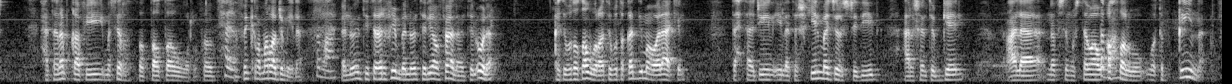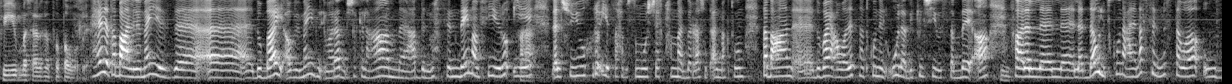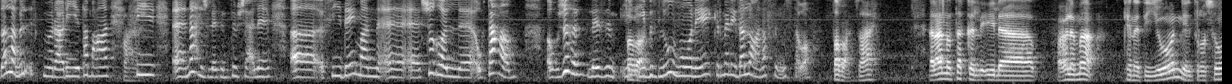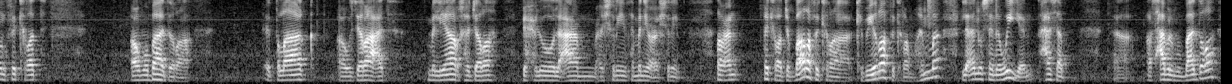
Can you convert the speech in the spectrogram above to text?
حتى نبقى في مسيرة التطور. ففكرة مرة جميلة. طبعا. أنه أنت تعرفين بأنه أنت اليوم فعلا أنت الأولى. أنت متطورة أنت متقدمة ولكن تحتاجين إلى تشكيل مجلس جديد علشان تبقين على نفس المستوى وأفضل وتبقين في مسألة التطور يعني. هذا طبعا اللي بيميز آه، آه، دبي أو بيميز الإمارات بشكل عام عبد المحسن دائما في رؤية صحيح. للشيوخ رؤية صاحب السمو الشيخ محمد بن راشد آل مكتوم طبعا آه، دبي عودتنا تكون الأولى بكل شيء والسباقة فللدوله تكون على نفس المستوى وتضلها بالاستمرارية طبعا صحيح. في نهج لازم تمشي عليه في دائما شغل وتعب أو جهد لازم طبعا. يبذلوه هون كرمال يضلوا على نفس المستوى. طبعا صحيح. الآن ننتقل إلى علماء كنديون يدرسون فكرة أو مبادرة إطلاق أو زراعة مليار شجرة بحلول عام 2028 طبعا فكرة جبارة فكرة كبيرة فكرة مهمة لأنه سنويا حسب آه، أصحاب المبادرة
